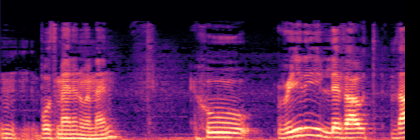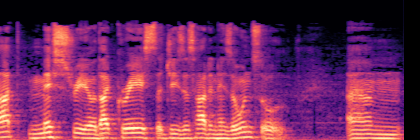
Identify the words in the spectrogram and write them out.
both men and women, who really live out that mystery or that grace that Jesus had in his own soul um,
